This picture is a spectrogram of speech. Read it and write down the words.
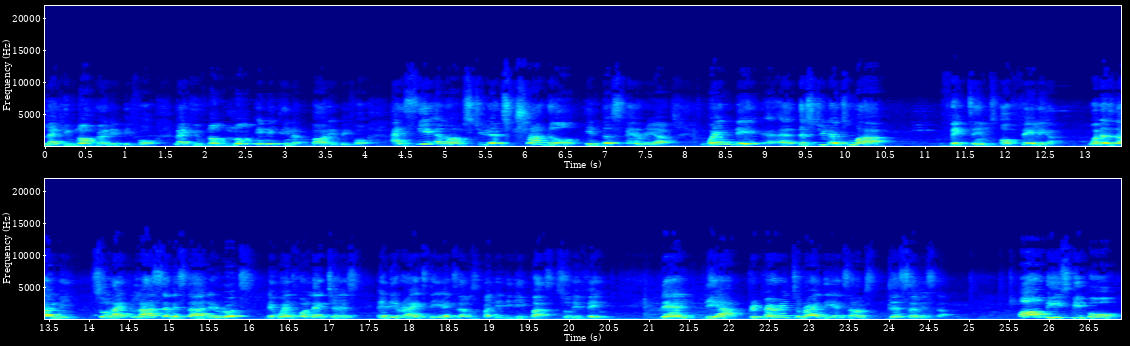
Like you've not heard it before, like you've not known anything about it before. I see a lot of students struggle in this area when they, uh, the students who are victims of failure. What does that mean? So like last semester, they wrote, they went for lectures and they write the exams, but they didn't pass, so they failed. Then they are preparing to write the exams this semester. All these people,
